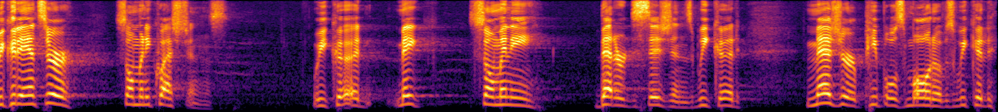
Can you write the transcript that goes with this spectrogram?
We could answer so many questions. We could make so many better decisions. We could measure people's motives. We could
